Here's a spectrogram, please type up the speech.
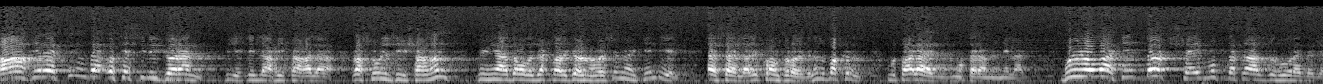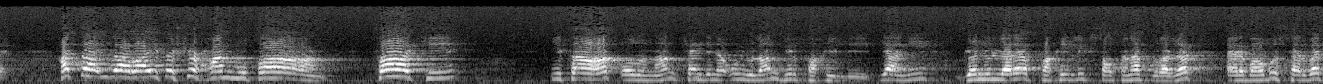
ahiretin de ötesini gören biiznillahü teala Resul-i Zişan'ın dünyada olacakları görmemesi mümkün değil. Eserleri kontrol ediniz, bakınız, mutala ediniz muhterem ünlüler. Buyuruyorlar ki dört şey mutlaka zuhur edecek. Hatta izâ râite şuhan muta'an ta ki itaat olunan, kendine uyulan bir fakirlik. Yani gönüllere fakirlik saltanat kuracak, erbabı servet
